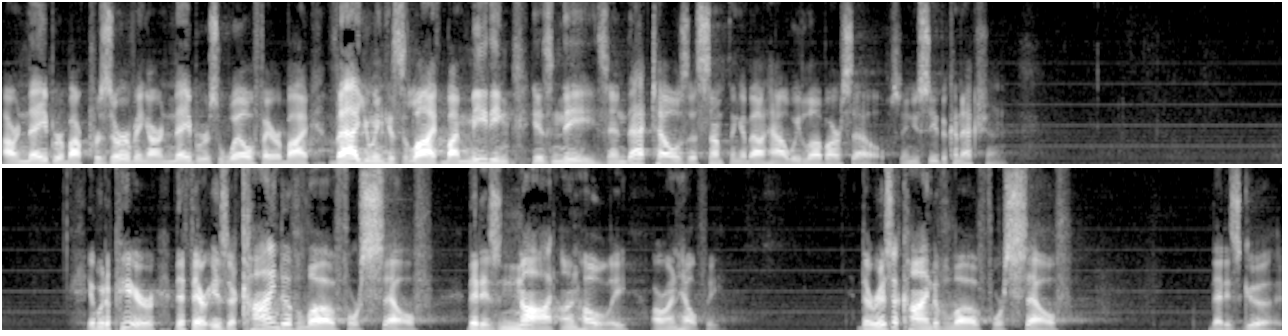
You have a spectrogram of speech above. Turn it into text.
our neighbor by preserving our neighbor's welfare, by valuing his life, by meeting his needs. And that tells us something about how we love ourselves. And you see the connection. It would appear that there is a kind of love for self that is not unholy or unhealthy. There is a kind of love for self that is good.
